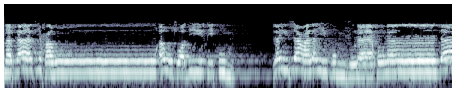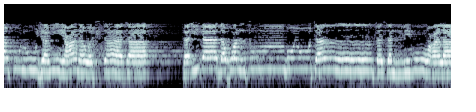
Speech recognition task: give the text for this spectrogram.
مفاتحه أو صديقكم ليس عليكم جناح أن تأكلوا جميعا واجتاتا فإذا دخلتم بيوتا فسلموا على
